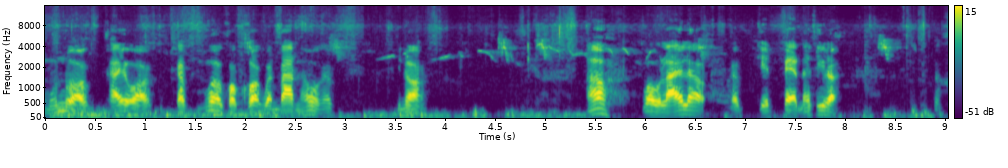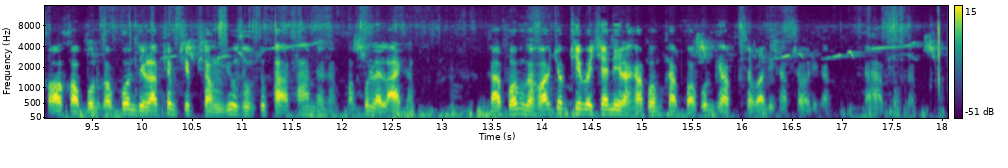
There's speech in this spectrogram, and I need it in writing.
หมุนออกขายออกกับงวดขอกๆบานๆเฮาครับ พี่น้องเอา เว้าหลายแล้วครับเจ็ดแปดนาทีและขอขอบคุญขอบคุณที่รับชมชิปช่องยูทูบสุภาพฟาร์มนะครับขอบคุณหลาย ๆ ครับ ครับผมก็ขอจบคลิปไว้แค่นี้แหละครับผมครับขอบคุณครับสวัสดีครับ สวัสดีครับครับผมครับ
